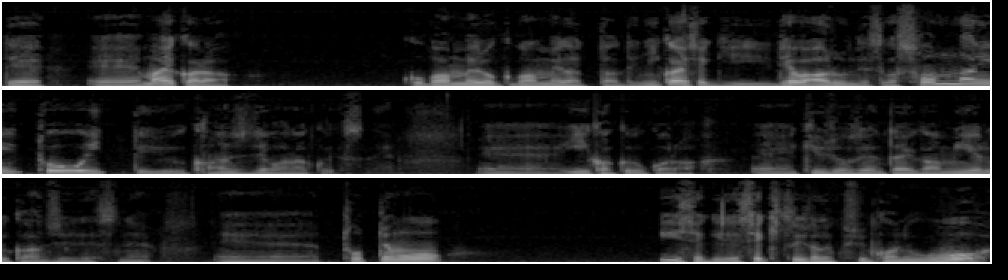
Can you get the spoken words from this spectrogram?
で、えー、前から5番目、6番目だったんで、2階席ではあるんですが、そんなに遠いっていう感じではなくですね、えー、いい角度から、えー、球場全体が見える感じでですね、えー、とってもいい席で、席着いた瞬間に、おお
